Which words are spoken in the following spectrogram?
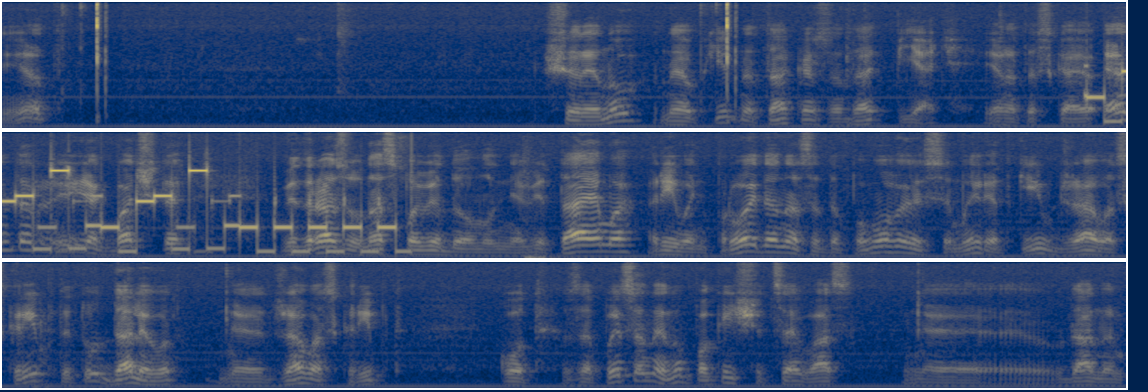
І от ширину необхідно також задати 5. Я натискаю Enter і, як бачите, відразу у нас повідомлення. Вітаємо, рівень пройдено за допомогою 7 рядків JavaScript. І тут далі от, е, JavaScript код записаний. Ну, поки що це вас е, в даному,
